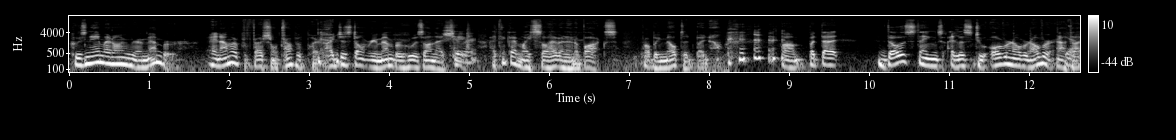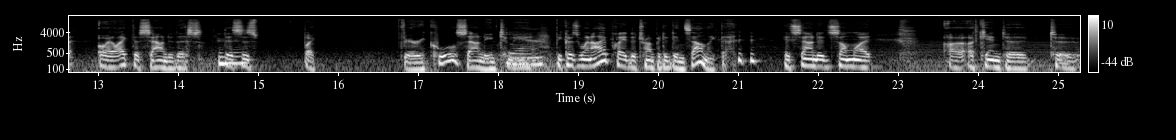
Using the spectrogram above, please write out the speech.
whose name I don't even remember. And I'm a professional trumpet player. I just don't remember who was on that Sure. tape. I think I might still have it in a box, probably melted by now. um, but that those things I listened to over and over and over, and I Yeah. thought, oh, I like the sound of this. This is like very cool sounding to Yeah. me because when I played the trumpet, it didn't sound like that. it sounded somewhat uh, akin to to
